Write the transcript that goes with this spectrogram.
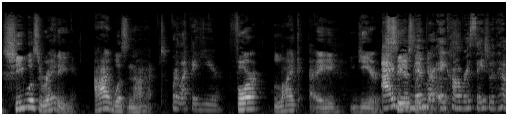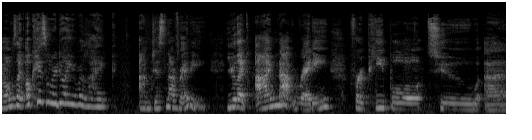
She was ready. I was not. For like a year. For like a year. I Seriously, remember a conversation with him. I was like, okay, so we're doing. You were like, I'm just not ready. You're like, I'm not ready for people to uh,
